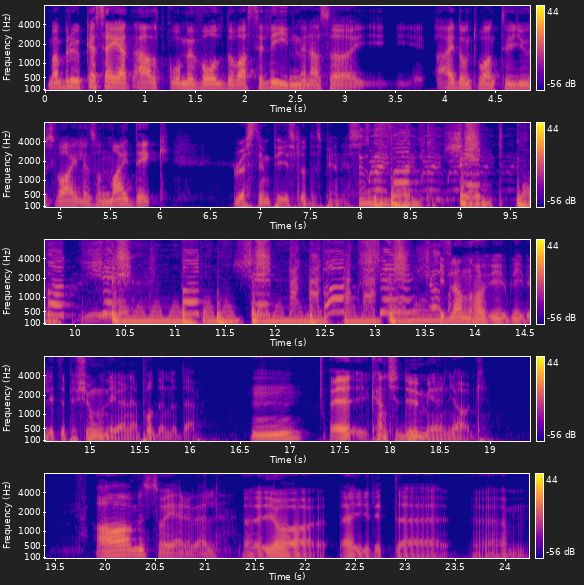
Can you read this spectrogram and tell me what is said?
Man brukar säga att allt går med våld och vaselin, men alltså, I don't want to use violence on my dick. Rest in peace Luddes penis Ibland har vi ju blivit lite personliga i den här podden Ludde Mm. eh, Kanske du mer än jag Ja, men så är det väl. eh, Jag är ju lite ehm,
